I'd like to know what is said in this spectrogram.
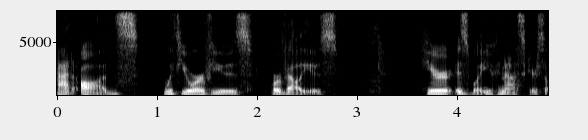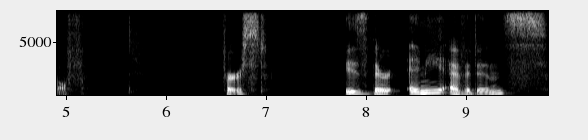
at odds with your views or values. Here is what you can ask yourself. First, is there any evidence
